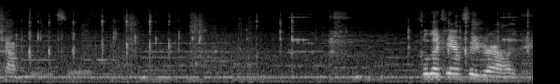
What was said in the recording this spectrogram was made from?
capital for. Because I can't figure out a name.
